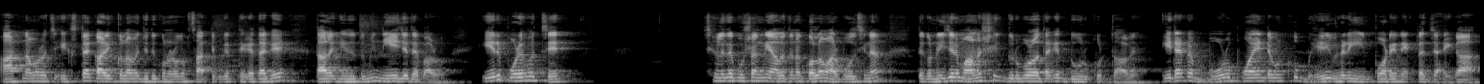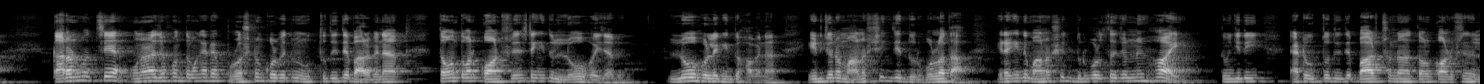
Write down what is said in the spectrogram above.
আট নম্বর হচ্ছে এক্সট্রা কারিকুলামে যদি কোনো রকম সার্টিফিকেট থেকে থাকে, তাহলে কিন্তু তুমি নিয়ে যেতে পারো। এরপরে হচ্ছে ছেলেদের পোশাক নিয়ে আলোচনা করলাম, আর বলছি না। দেখো, নিজের মানসিক দুর্বলতাকে দূর করতে হবে। এটা একটা বড় পয়েন্ট এবং খুব ভেরি ভেরি ইম্পর্টেন্ট একটা জায়গা। কারণ হচ্ছে, ওনারা যখন তোমাকে একটা প্রশ্ন করবে, তুমি উত্তর দিতে পারবে না। তখন তোমার কনফিডেন্সটা কিন্তু লো হয়ে যাবে। লো হলে কিন্তু হবে না। এর জন্য মানসিক যে দুর্বলতা, এটা কিন্তু মানসিক দুর্বলতার জন্যই হয়। তুমি যদি একটা উত্তর দিতে পারছ না, তোমার কনফিডেন্স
